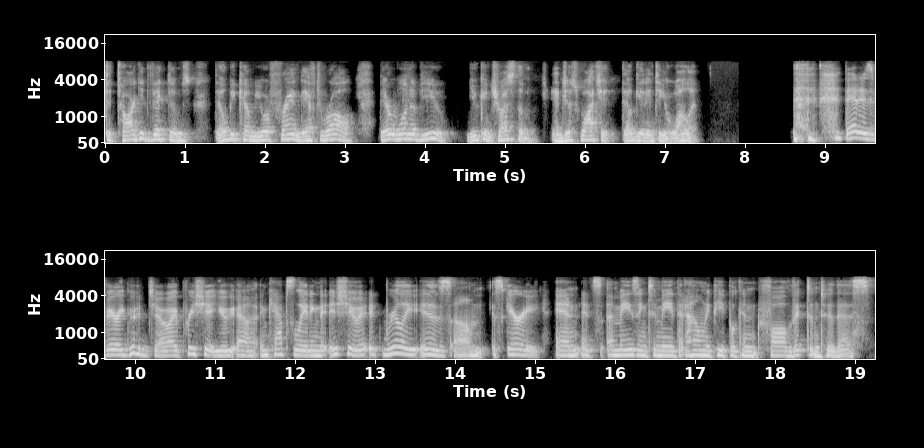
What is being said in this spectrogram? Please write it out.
to target victims. They'll become your friend. After all, they're one of you. You can trust them and just watch it. They'll get into your wallet. that is very good, Joe. I appreciate you uh, encapsulating the issue. It really is um, scary, and it's amazing to me that how many people can fall victim to this.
